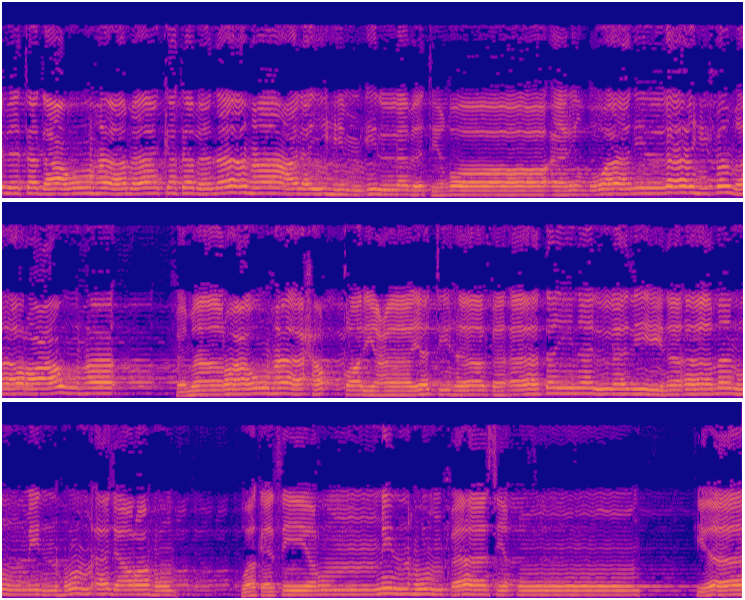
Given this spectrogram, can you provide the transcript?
ابتدعوها ما كتبناها عليهم إلا ابتغاء رضوان الله فما رعوها فما رعوها حق رعايتها فآتينا الذين آمنوا منهم أجرهم وكثير منهم فاسقون يا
